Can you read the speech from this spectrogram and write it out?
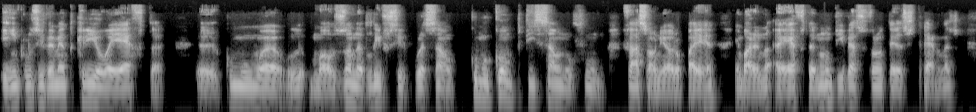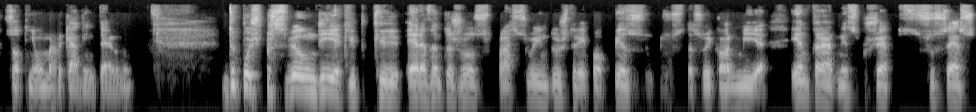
e inclusivamente criou a EFTA, eh, como uma, uma zona de livre circulação, como competição, no fundo, face à União Europeia, embora a EFTA não tivesse fronteiras externas, só tinha um mercado interno. Depois percebeu um dia que, que, era vantajoso para a sua indústria e para o peso da sua economia entrar nesse projeto de sucesso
